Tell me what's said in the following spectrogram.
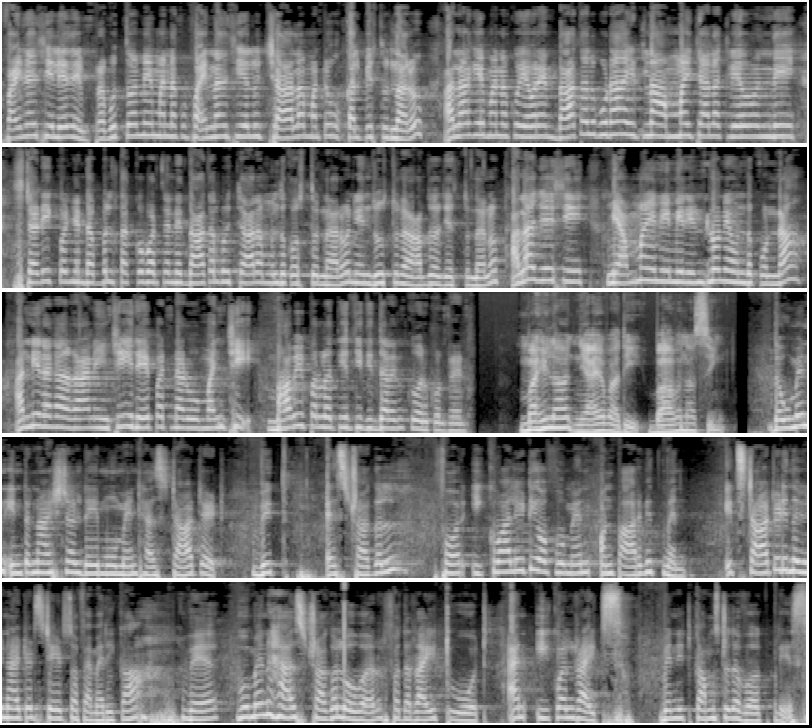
ఫైనాన్షియల్ ఏది ప్రభుత్వమే మనకు ఫైనాన్షియల్ చాలా మటుకు కల్పిస్తున్నారు. అలాగే మనకు ఎవరైనా దాతలు కూడా ఇట్లా అమ్మాయి చాలా క్లియర్ ఉంది స్టడీ కొంచెం డబ్బులు తక్కువ పడుతుంటే దాతలు కూడా చాలా ముందుకు వస్తున్నారు. నేను చూస్తున్నాను అబ్జర్వ్ చేస్తున్నాను. అలా చేసి మీ అమ్మాయిని మీరు ఇంట్లోనే ఉండకుండా అన్ని రంగాలు రాణించి రేపటి నాడు మంచి భావి పరులు తీర్చిదిద్దాలని కోరుకుంటున్నాను. ಮಹಿಳಾ ನ್ಯಾಯವಾದಿ Bhavana Singh the women international day movement has started with a struggle for equality of women on par with men It started in the United States of America, where women has struggled over for the right to vote and equal rights when it comes to the workplace.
